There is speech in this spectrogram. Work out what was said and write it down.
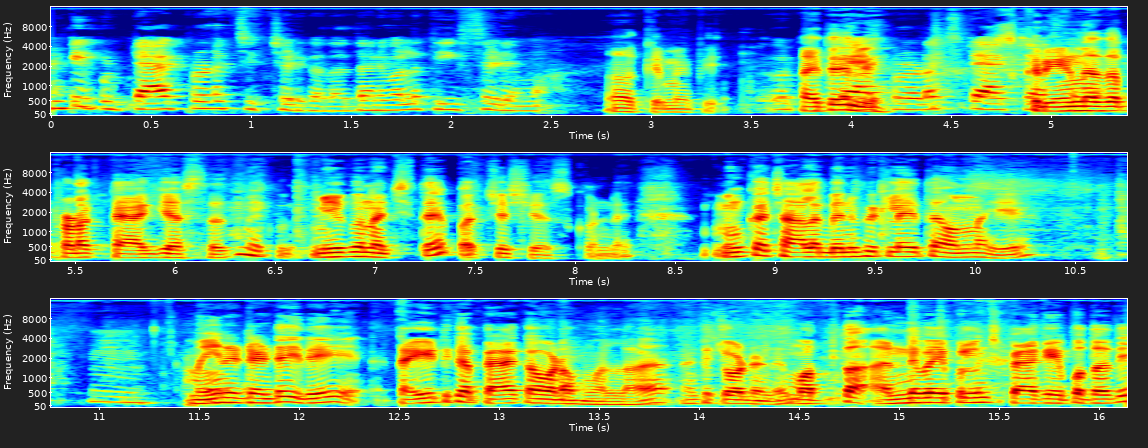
అంటే ఇప్పుడు ట్యాగ్ ప్రొడక్ట్స్ ఇచ్చాడు కదా దాని వల్ల తీసాడేమో. Okay maybe. అయితే స్క్రీన్ మీద ప్రొడక్ట్ ట్యాగ్ చేస్తుంది. మీకు మీకు నచ్చితే పర్చేస్ చేసుకోండి. ఇంకా చాలా బెనిఫిట్లు అయితే ఉన్నాయి. మెయిన్ ఏంటంటే ఇది టైట్గా ప్యాక్ అవ్వడం వల్ల అంటే చూడండి మొత్తం అన్ని వైపుల నుంచి ప్యాక్ అయిపోతుంది.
